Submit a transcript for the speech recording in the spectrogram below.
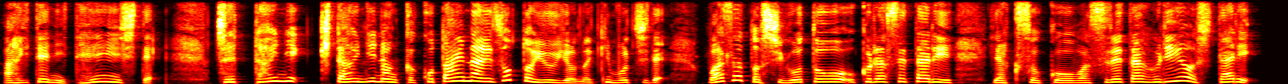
相手に転移して絶対に期待になんか応えないぞというような気持ちでわざと仕事を遅らせたり約束を忘れたふりをしたり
